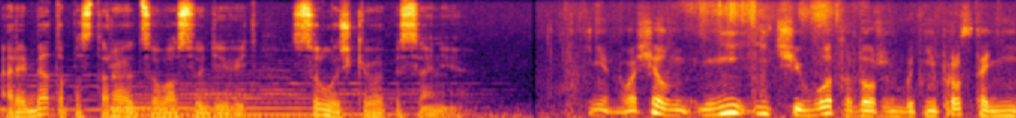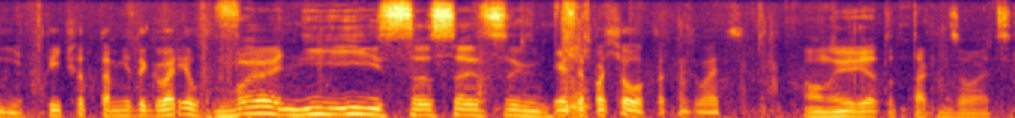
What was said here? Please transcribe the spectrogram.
а ребята постараются вас удивить. Ссылочки в описании. Не, ну вообще он ни и чего-то должен быть, не просто ни. Ты что-то там не договорил. В НИИ с, с, с- Это поселок так называется. Он и этот так называется.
